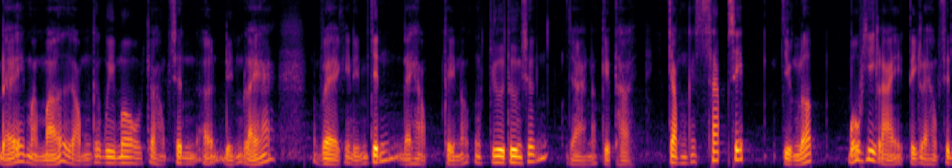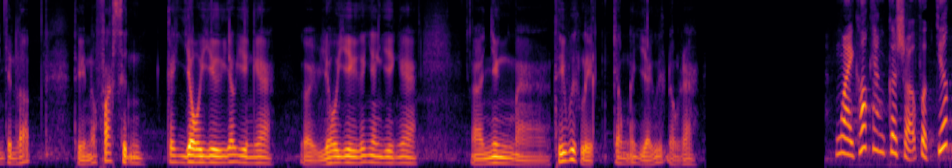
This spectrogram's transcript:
để mà mở rộng cái quy mô cho học sinh ở điểm lẻ về cái điểm chính để học thì nó cũng chưa tương xứng và nó kịp thời. Trong cái sắp xếp trường lớp bố trí lại tỷ lệ học sinh trên lớp thì nó phát sinh cái dôi dư giáo viên ra rồi dôi dư cái nhân viên ra à, nhưng mà thiếu quyết liệt trong cái giải quyết đầu ra. Ngoài khó khăn cơ sở vật chất,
